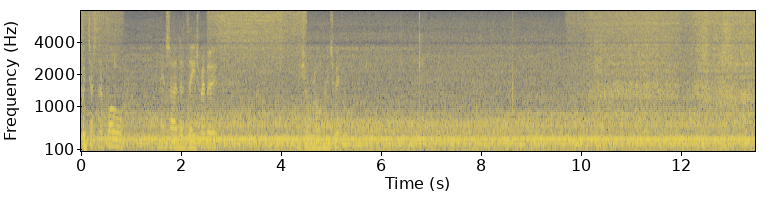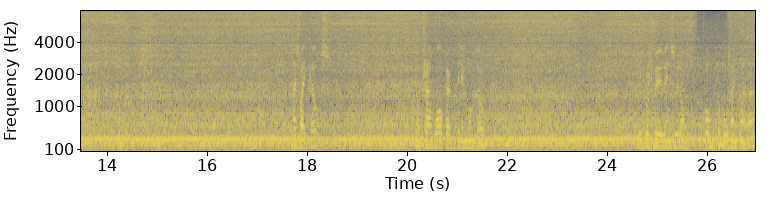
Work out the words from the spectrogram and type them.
quick test of the flow inside of the spray booth. Make sure we're all running smoothly. Nice light coats. Don't try and warp everything in one go. Keep the brush moving so we don't form puddles or anything like that.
